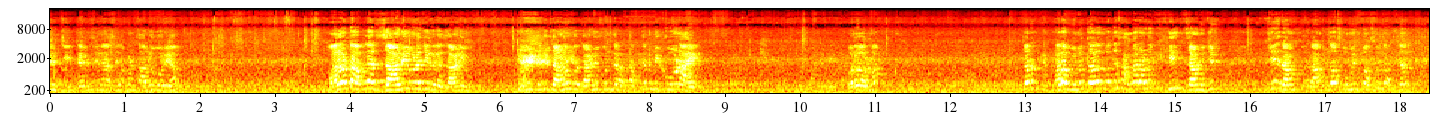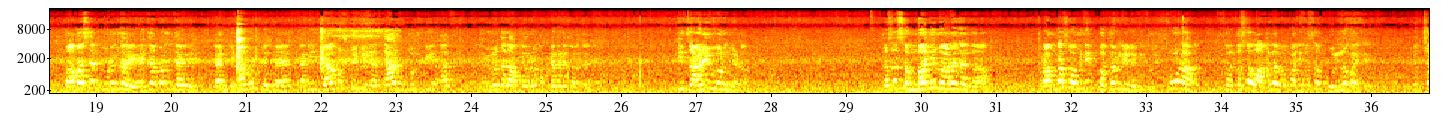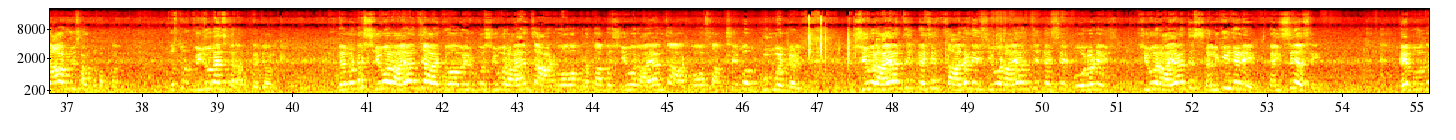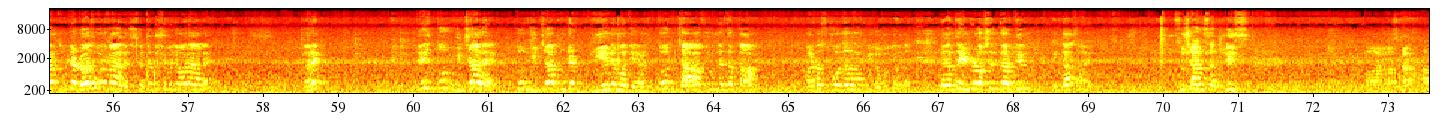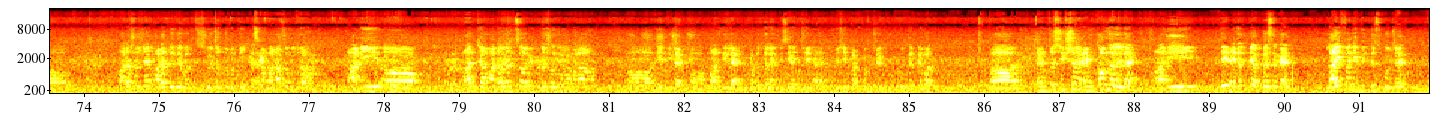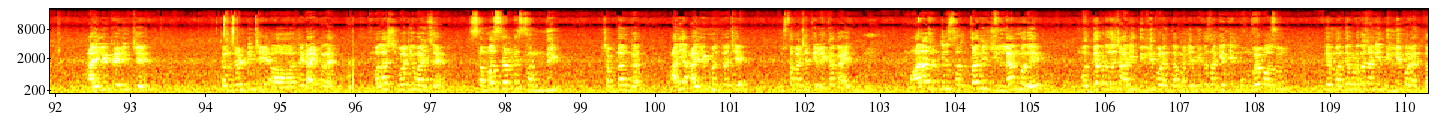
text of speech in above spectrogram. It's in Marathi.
पेशंटची त्या विषयाने असे आपण चालू करूया. मला वाटतं आपल्या जाणीव होण्याची गरज जाणीव. तरी जाणीव जाणीव कोण करा लागते ना मी कोण आहे? बरोबर ना? तर मला विनोद सांगायला आवडेल की हीच जाणीव जी जे राम रामदासपासून आपल्या बाबासाहेब पुरंदरे यांच्यापर्यंत त्या- ह्या गोष्टी त्या- त्यांनी ज्या गोष्टी केल्या त्याच गोष्टी आज विनोदाला आपल्याकडे आपल्याकडे करत आहेत. ही जाणीव करून देणार. जसं संभाजी महाराजांना रामदास स्वामींनी एक पत्र लिहिलं की तुम्ही कोण आहात? तसं कसं वागलं पाहिजे कसं बोललं पाहिजे? हे चार वेळी सांगतो फक्त. जस्ट व्हिज्युअलाइज करा त्याच्यावरती. ते म्हणतात शिवरायांचा आठवावे रूप शिवरायांचा आठवावा प्रताप शिवरायांचा आठवा साक्षेप भूमंडळी. शिवरायांचे कसे चालणे शिवरायांचे कसे बोलणे शिवरायांचे सलगी देणे कैसे असे? हे बोलताना तुमच्या डोळ्यासमोर काय आलं? छत्रपती शिवाजी महाराज आले? करेक्ट ते तो विचार आहे. तो विचार तुमच्या डीएनए मध्ये आहे. आणि तो जागा करून त्याचं काम मला की लोक करतात. तर त्यांचं इंट्रोडक्शन करतील एकदा. सुशांत सर प्लीज नमस्कार. महाराष्ट्राचे आराध्य दैवत शिवछत्रपती याचा मानाचा मुद्रा आणि आज ज्या मानवांचं इंट्रोडक्शन त्यांना मला हे दिलं आहे मान दिला आहे त्याबद्दल एम बी सी यांचे एम बी सी खूप खूप धन्यवाद. त्यांचं शिक्षण एम कॉम झालेलं आहे. आणि ते एन एल पी अभ्यासक आहेत लाईफ आणि बिझनेस कोच आहेत. आयली ट्रेनिंगचे कन्सल्टिंगचे ते डायरेक्टर आहेत. मला शिवाजी व्हायचं आहे समस्या ते संधी शब्दांकन. आणि आयली मंत्राचे पुस्तकाचे ते लेखक आहेत. महाराष्ट्रातील सत्तावीस जिल्ह्यांमध्ये मध्य प्रदेश आणि दिल्लीपर्यंत म्हणजे मी तर सांगेन की मुंबईपासून ते मध्य प्रदेश आणि दिल्लीपर्यंत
